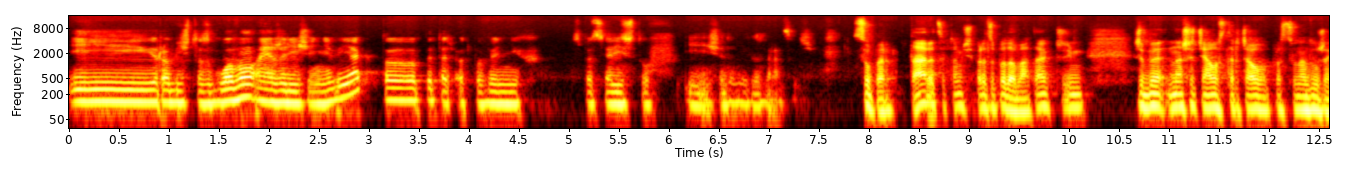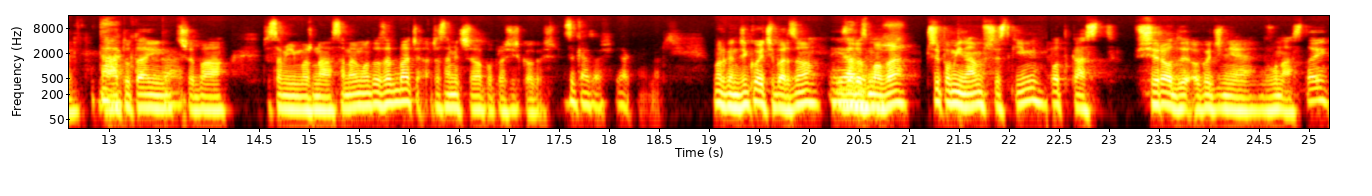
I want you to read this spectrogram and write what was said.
i robić to z głową, a jeżeli się nie wie jak, to pytać odpowiednich specjalistów i się do nich zwracać. Super. Ta recepta mi się bardzo podoba, tak? Czyli żeby nasze ciało starczało po prostu na dłużej. a Tak, tutaj tak. trzeba, czasami można samemu to zadbać, a czasami trzeba poprosić kogoś. Zgadza się, jak najbardziej. Morgan, dziękuję Ci bardzo Ja za rozmowę. Przypominam wszystkim, podcast w środę o godzinie 12.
